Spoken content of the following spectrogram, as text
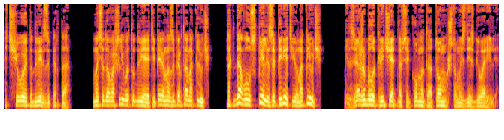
Отчего эта дверь заперта? Мы сюда вошли в эту дверь, а теперь она заперта на ключ. Когда вы успели запереть ее на ключ? Нельзя же было кричать на все комнаты о том, что мы здесь говорили.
